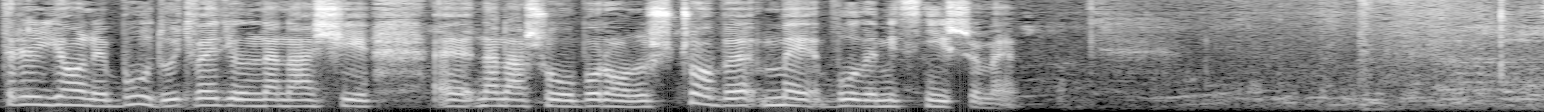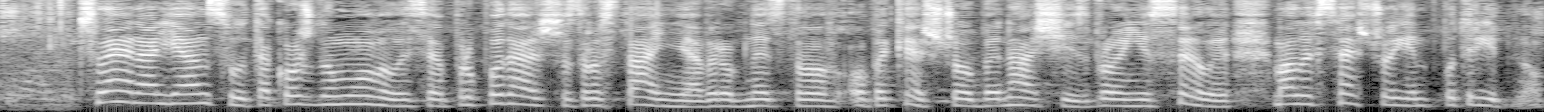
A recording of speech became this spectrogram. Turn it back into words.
трильйони будуть виділені на наші е, на нашу оборону, щоб ми були міцнішими. Члени альянсу також домовилися про подальше зростання виробництва в ОПК, щоб наші збройні сили мали все, що їм потрібно.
